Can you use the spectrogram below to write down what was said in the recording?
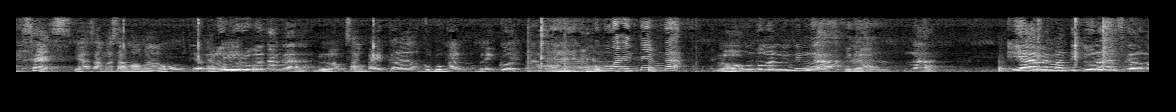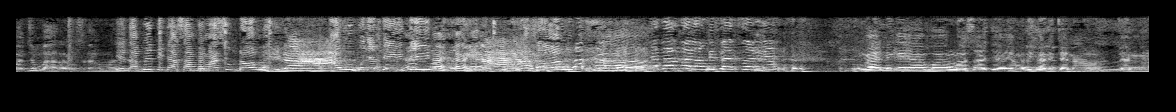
seks yang sama-sama mau yang tapi belum berumah tangga belum sampai ke hubungan berikut nah Hubungan intim enggak? belum hubungan ini enggak tidak enggak Iya memang tiduran segala macam bareng segala macam. Ya tapi tidak sampai masuk dong. Tidak. Kamu punya titik. Tidak. dong. Nah, Ntar tolong disensor ya. Enggak ini kayaknya gue los aja. Yang penting gak di channel channel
